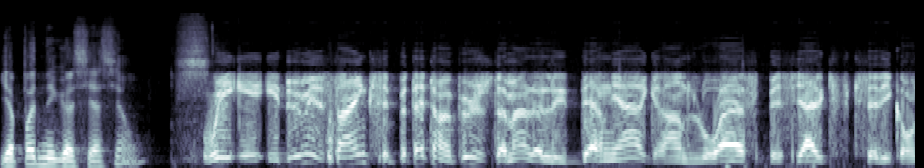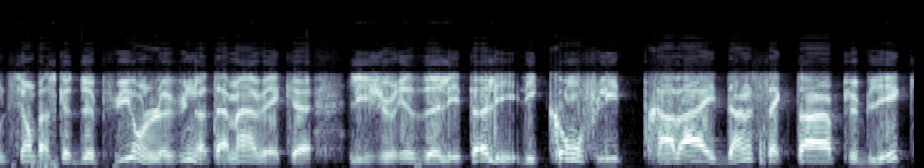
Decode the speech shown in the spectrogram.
il n'y a pas de négociation. Oui, et, 2005, c'est peut-être un peu justement les dernières grandes lois spéciales qui fixaient les conditions, parce que depuis, on l'a vu notamment avec euh, les juristes de l'État, les, conflits de travail dans le secteur public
